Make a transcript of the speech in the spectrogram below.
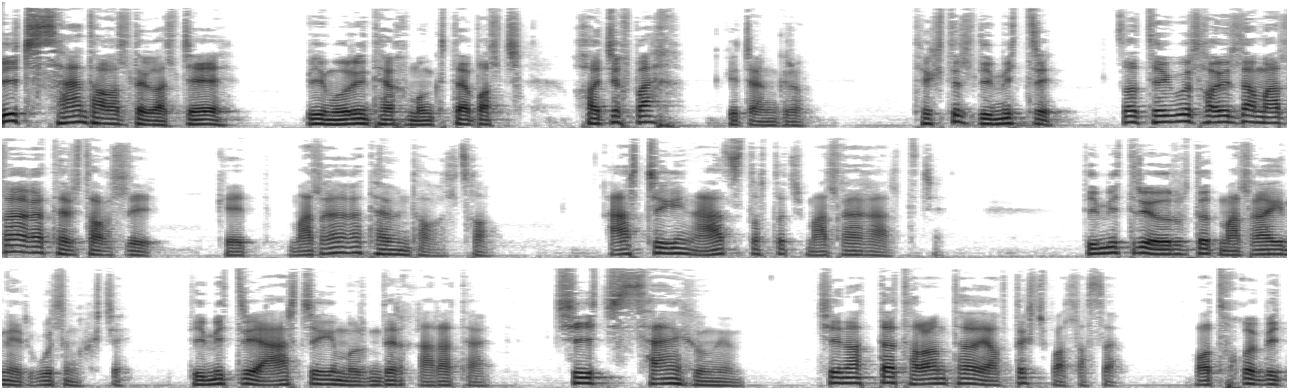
би ч сайн тоглодог болжээ. Би мөрийн тавих мөнгөтэй болж хожих байх гэж өнгөрөв. Тэгтэл Дмитри "За тэгвэл хоёулаа малгайгаа тавьж тоглоё" гэд малгайгаа тавин тоглолцгоо. Арчигийн Аз дутаж малгайгаа алджээ. Дмитри өрөвдөд малгайг нь эргүүлэн өгчээ. Дмитри Арчигийн мөрөн дээр гараа тавь. Чи ч сайн хүн юм. Чи надтай Торонто явдагч болоосаа. Удахгүй бид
